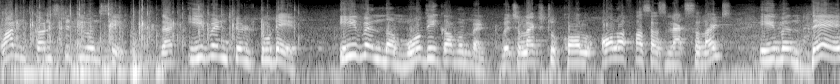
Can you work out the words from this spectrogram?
one constituency that even till today even the Modi government which likes to call all of us as Naxalites even they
